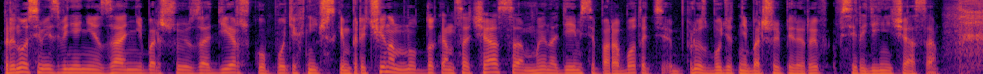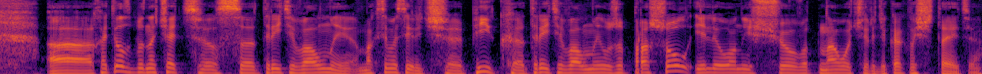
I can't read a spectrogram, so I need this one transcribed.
Приносим извинения за небольшую задержку по техническим причинам. Ну, до конца часа мы надеемся поработать. Плюс будет небольшой перерыв в середине часа. А, хотелось бы начать с третьей волны. Максим Васильевич, пик третьей волны уже прошел или он еще вот на очереди? Как вы считаете?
